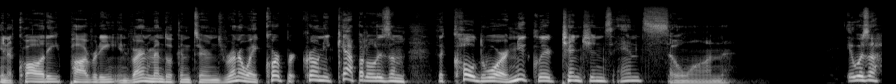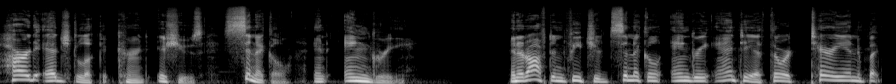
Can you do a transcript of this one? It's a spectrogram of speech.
inequality, poverty, environmental concerns, runaway corporate crony capitalism, the Cold War, nuclear tensions, and so on. It was a hard edged look at current issues, cynical and angry and it often featured cynical, angry, anti authoritarian, but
